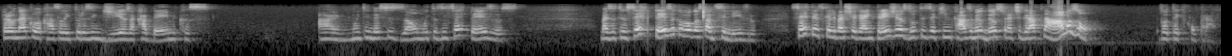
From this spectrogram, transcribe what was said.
Pra eu, né, colocar as leituras em dias acadêmicas. Ai, muita indecisão, muitas incertezas. Mas eu tenho certeza que eu vou gostar desse livro. Certeza que ele vai chegar em três dias úteis aqui em casa. Meu Deus, frete grátis na Amazon. Vou ter que comprar.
